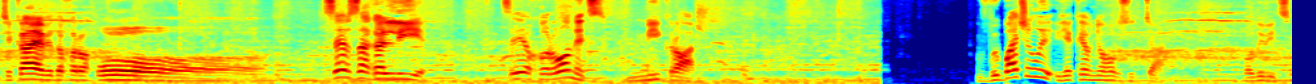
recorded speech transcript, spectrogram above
Втікає від охорони. О. Це взагалі. Цей охоронець мій краш. Ви бачили, яке в нього взуття? Подивіться.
